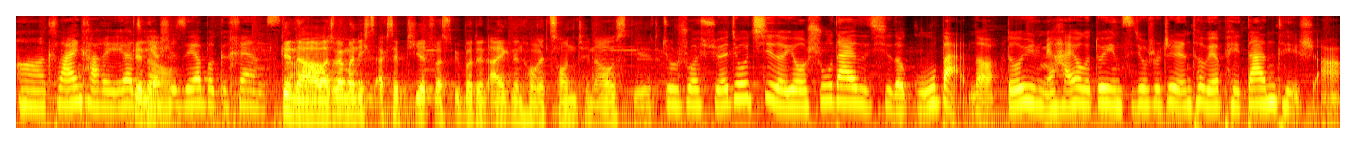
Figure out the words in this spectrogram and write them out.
嗯 c l e i n kariert Genau. 也是 sehr begrenzt。Genau, also wenn man nichts akzeptiert, was über den eigenen Horizont hinausgeht. 就是说学究气的，又书呆子气的，古板的。德语里面还有个对应词，就是说这人特别 pedantisch 啊，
